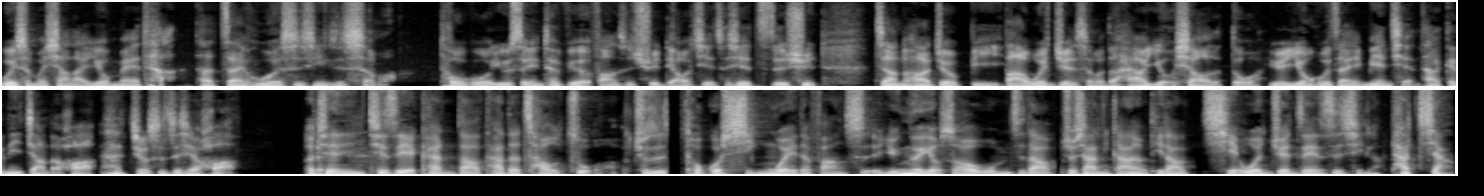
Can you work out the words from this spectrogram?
为什么想来用 Meta，他在乎的事情是什么。透过 user interview 的方式去了解这些资讯，这样的话就比发问卷什么的还要有效的多。因为用户在你面前，他跟你讲的话 就是这些话，而且你其实也看到他的操作，就是透过行为的方式。因为有时候我们知道，就像你刚刚有提到写问卷这件事情啊，他讲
